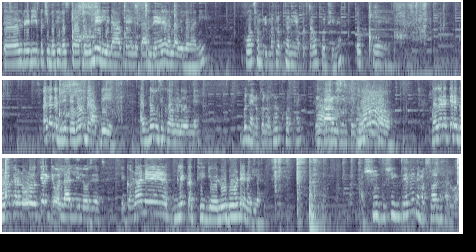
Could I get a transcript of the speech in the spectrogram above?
તે ઓલરેડી પછી બધી વસ્તુ આપણે ઉમેરીએ ને આપણે એને સારી રીતે હલાવી લેવાની. કોથમરી મતલબ ધનિયા પત્તા ઉપરથી ને. ઓકે. અલગ જ રીતે જો બે બે. આજ નવું શીખવા મળ્યું અમને. બધાનો કલર હરખો થાય. કોઈ કાળો નહીં કોઈ હા. નગર અત્યારે ઘણા ખરા ઓળો અત્યારે કેવો લાલ લીલો છે. એ ઘણાને બ્લેક જ થઈ ગયો લોઢું અડે ને એટલે. શુદ્ધ સિંગ તેલ હોય ને એમાં સ્વાદ હારવા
